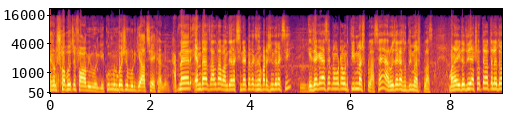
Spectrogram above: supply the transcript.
এখন সব হচ্ছে ফার্মি মুরগি। কোন কোন বয়সের মুরগি আছে এখানে? আপনার এন্ডা জালটা বাঁধিয়ে রাখছি একটা দেখছেন পাটি শুনতে রাখছি? এই জায়গায় আছে আপনার মোটামুটি তিন মাস প্লাস হ্যাঁ? আর ওই জায়গায় আছে দুই মাস প্লাস মানে এটা যদি একসাথে হয় তাহলে তো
